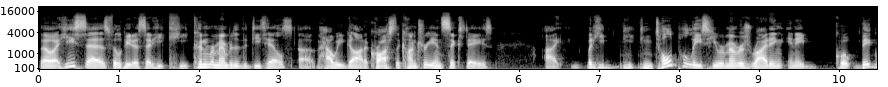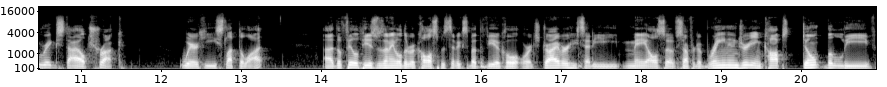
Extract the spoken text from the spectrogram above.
So uh, he says Philippidis said he he couldn't remember the details of how he got across the country in six days, uh, but he, he he told police he remembers riding in a quote big rig style truck where he slept a lot. Uh, though Philippidis was unable to recall specifics about the vehicle or its driver, he said he may also have suffered a brain injury, and cops don't believe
